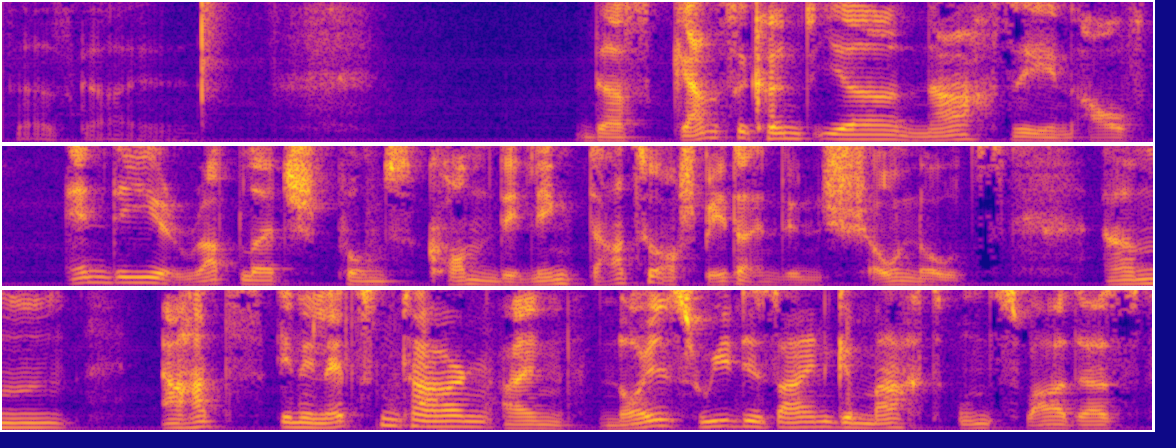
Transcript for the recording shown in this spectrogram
Ist das geil. Das Ganze könnt ihr nachsehen auf andyrutledge.com. Den Link dazu auch später in den Show Notes. Ähm, er hat in den letzten Tagen ein neues Redesign gemacht und zwar das,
